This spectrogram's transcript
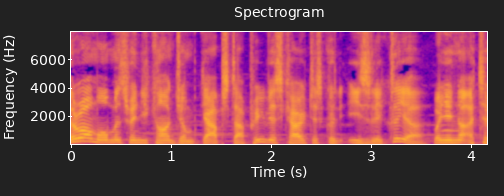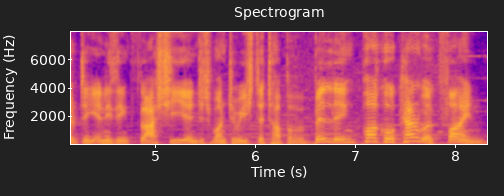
There are moments when you can't jump gaps that previous characters could easily clear. When you're not attempting anything flashy and just want to reach the top of a building, parkour can work fine.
